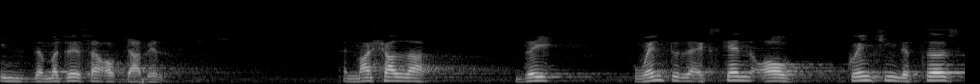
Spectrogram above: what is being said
in the madrasa of Dabil. And mashallah, they went to the extent of quenching the thirst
